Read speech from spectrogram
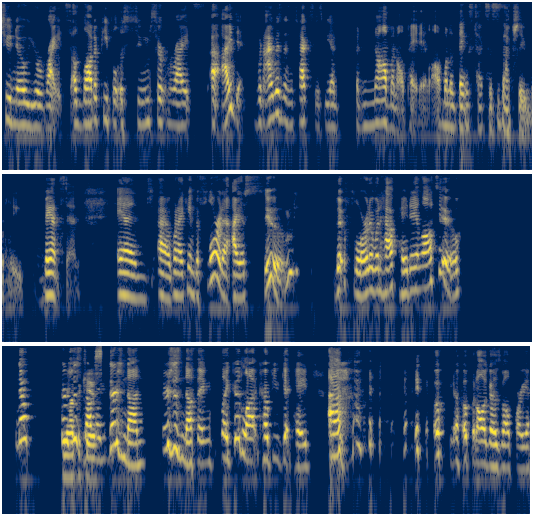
to know your rights. A lot of people assume certain rights. Uh, I did when I was in Texas. We had phenomenal payday law. One of the things Texas is actually really advanced in. And uh, when I came to Florida, I assumed that Florida would have payday law too. Nope, there's just nothing. There's none there's just nothing. It's like good luck. Hope you get paid. Um, hope you know, hope it all goes well for you.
